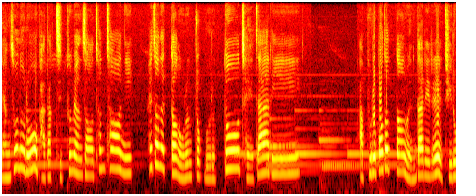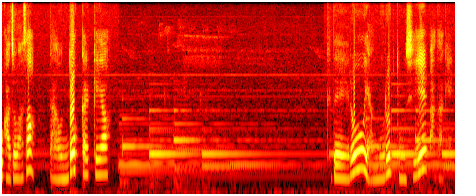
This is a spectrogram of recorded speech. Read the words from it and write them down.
양손으로 바닥 짚으면서 천천히 회전했던 오른쪽 무릎도 제자리. 앞으로 뻗었던 왼다리를 뒤로 가져와서 다운독 깔게요. 그대로 양무릎 동시에 바닥에.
